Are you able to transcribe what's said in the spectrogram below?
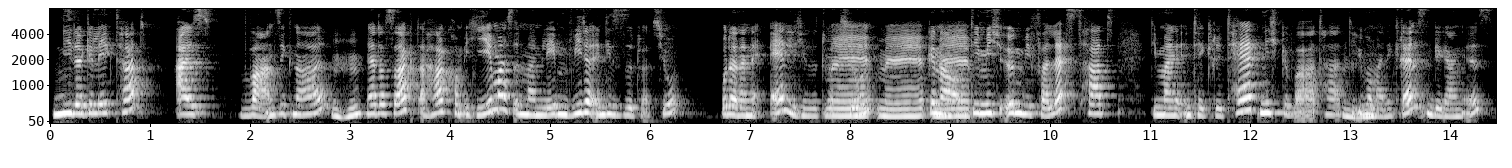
niedergelegt hat, als Warnsignal, mhm. ja, das sagt, aha, komme ich jemals in meinem Leben wieder in diese Situation oder in eine ähnliche Situation, mäh, mäh, genau, mäh. die mich irgendwie verletzt hat, die meine Integrität nicht gewahrt hat, mhm. die über meine Grenzen gegangen ist,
